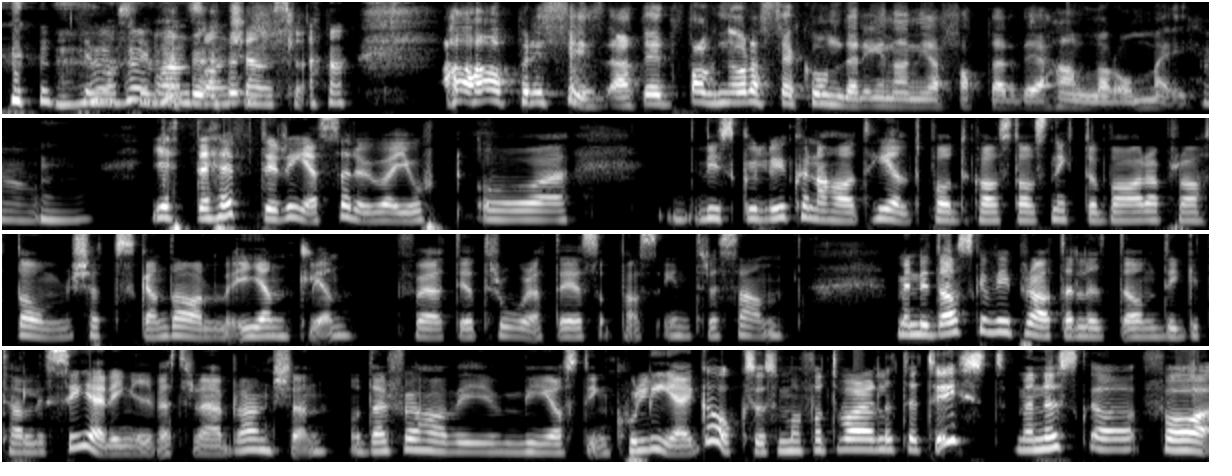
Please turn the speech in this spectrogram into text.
det måste ju vara en sån känsla. Ja, precis. Att det tog några sekunder innan jag fattade det handlar om mig. Mm. Jättehäftig resa du har gjort och vi skulle ju kunna ha ett helt podcastavsnitt och bara prata om köttskandal egentligen. För att jag tror att det är så pass intressant. Men idag ska vi prata lite om digitalisering i veterinärbranschen och därför har vi ju med oss din kollega också som har fått vara lite tyst men nu ska få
